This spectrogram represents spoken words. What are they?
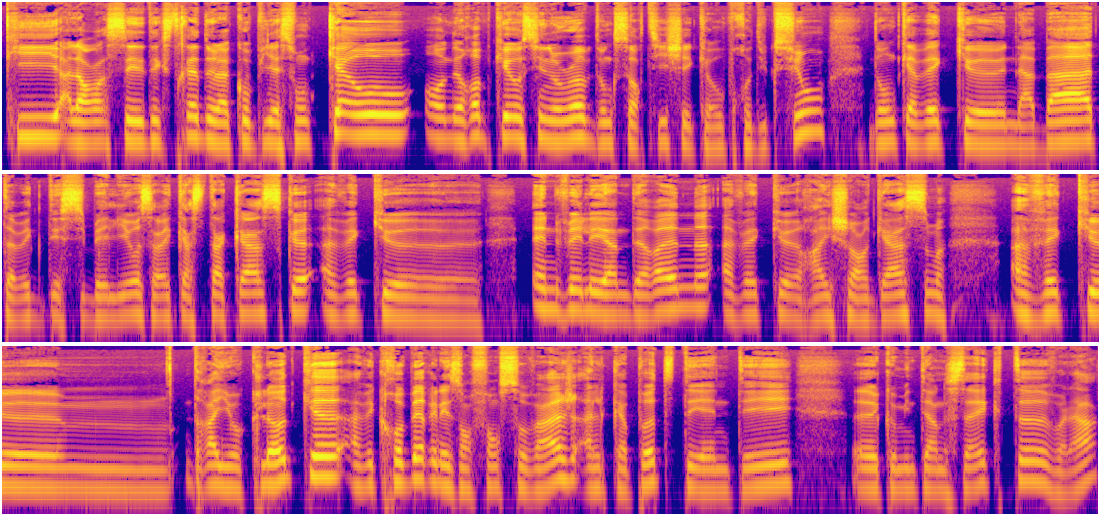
qui, alors, c'est extrait de la compilation Chaos en Europe, Chaos in Europe, donc sorti chez Chaos Productions, donc avec euh, Nabat, avec Decibelios, avec Astakask, avec euh, Envele Anderen, avec euh, Reich Orgasm, avec euh, Dry O'Clock, avec Robert et les enfants sauvages, Al Capote, TNT, euh, Comintern Sect, euh, voilà.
